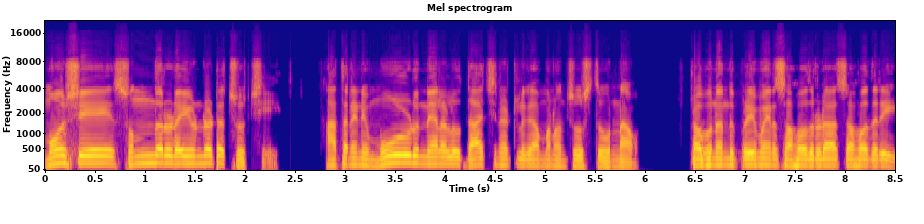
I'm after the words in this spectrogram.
మోషే సుందరుడై ఉండట చూచి అతనిని మూడు నెలలు దాచినట్లుగా మనం చూస్తూ ఉన్నాం. ప్రభునందు ప్రియమైన సహోదరుడా సహోదరి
